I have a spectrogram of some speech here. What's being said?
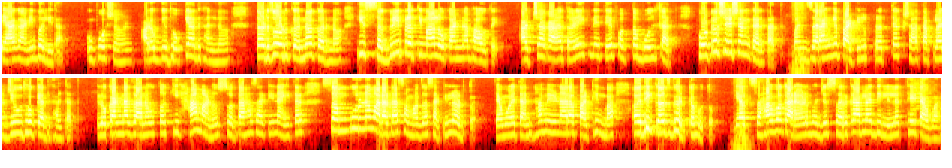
त्याग आणि बलिदान. उपोषण आरोग्य धोक्यात घालणं तडजोड न करणं ही सगळी प्रतिमा लोकांना भावते. आजच्या काळात अनेक नेते फक्त बोलतात फोटो सेशन करतात पण जरांगे पाटील प्रत्यक्षात आपला जीव धोक्यात घालतात. लोकांना जाणवतं की हा माणूस स्वतःसाठी नाही तर संपूर्ण मराठा समाजासाठी लढतोय. त्यामुळे त्यांना मिळणारा पाठिंबा अधिकच घट्ट होतो. यात सहावं कारण म्हणजे सरकारला दिलेलं थेट आव्हान.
